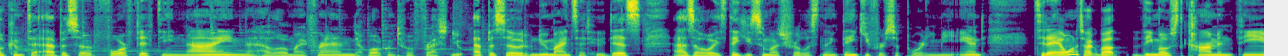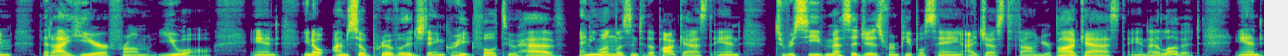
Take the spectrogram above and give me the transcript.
Welcome to episode 459. Hello, my friend. Welcome to a fresh new episode of New Mindset Who Dis. As always, thank you so much for listening. Thank you for supporting me. And Today, I want to talk about the most common theme that I hear from you all. And, you know, I'm so privileged and grateful to have anyone listen to the podcast and to receive messages from people saying, I just found your podcast and I love it. And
